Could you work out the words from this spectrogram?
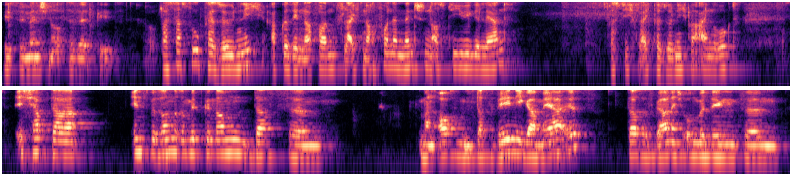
wie es den Menschen auf der Welt geht. Was hast du persönlich, abgesehen davon, vielleicht noch von den Menschen aus TV gelernt? Was dich vielleicht persönlich beeindruckt? Ich habe da insbesondere mitgenommen, dass ähm, man auch, dass weniger mehr ist, dass es gar nicht unbedingt ähm,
